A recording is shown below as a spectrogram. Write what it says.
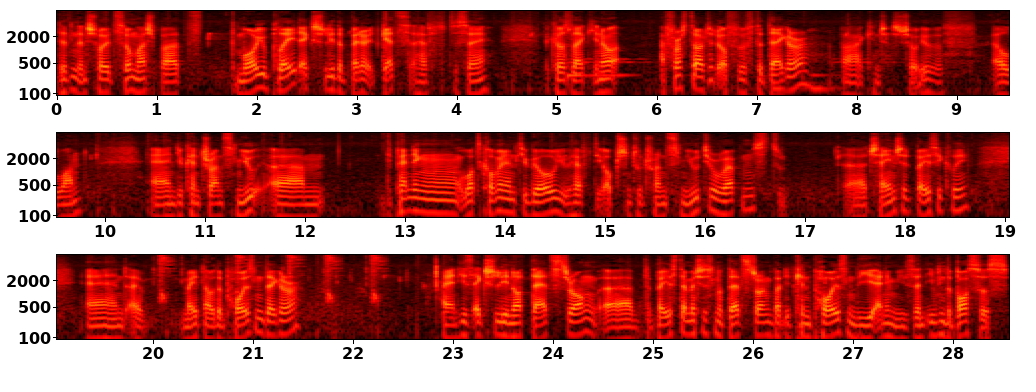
Didn't enjoy it so much, but the more you play it, actually, the better it gets, I have to say. Because, like, you know, I first started off with the dagger. Uh, I can just show you with L1. And you can transmute... Um, depending what covenant you go, you have the option to transmute your weapons to uh, change it basically. And I made now the poison dagger, and he's actually not that strong. Uh, the base damage is not that strong, but it can poison the enemies and even the bosses.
